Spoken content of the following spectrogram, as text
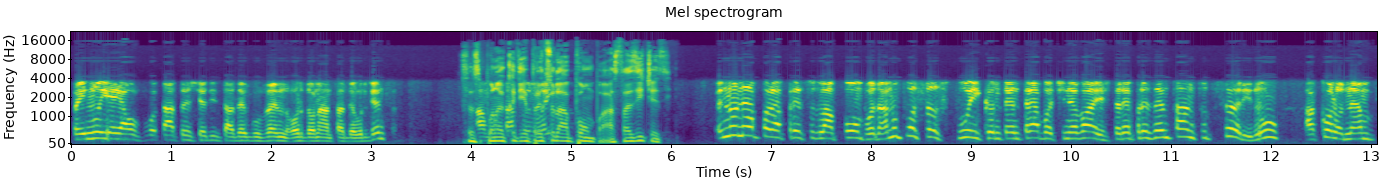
păi nu ei au votat în ședința de guvern ordonanța de urgență? Să spună cât e prețul noi? la pompă, asta ziceți. Păi nu neapărat prețul la pompă, dar nu poți să spui când te întreabă cineva, ești reprezentantul țării, nu? Acolo ne-am,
